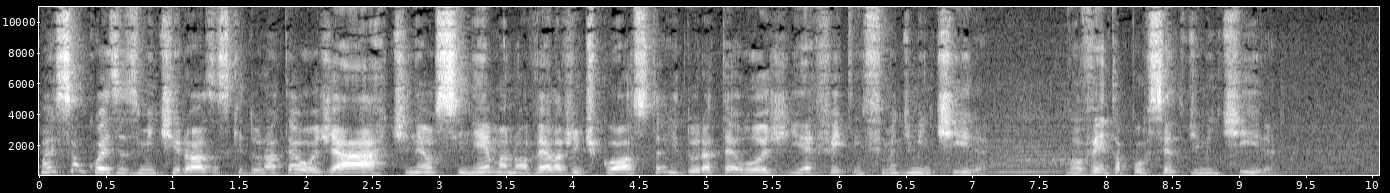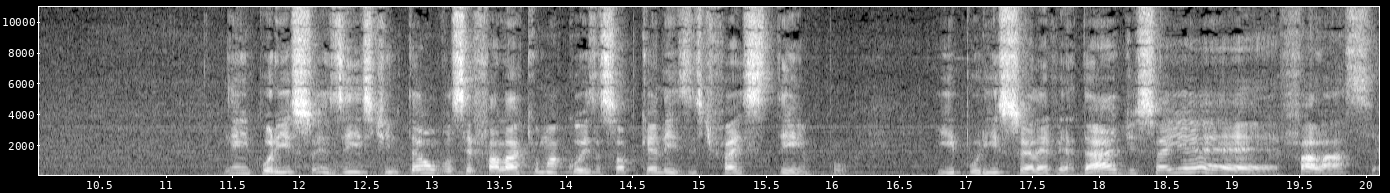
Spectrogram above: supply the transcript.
Mas são coisas mentirosas que duram até hoje. A arte, né, o cinema, a novela a gente gosta e dura até hoje. E é feita em cima de mentira. 90% de mentira nem por isso existe. Então, você falar que uma coisa só porque ela existe faz tempo e por isso ela é verdade, isso aí é falácia.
